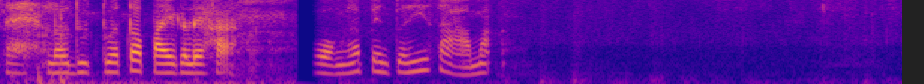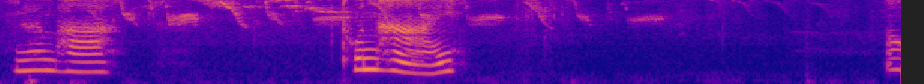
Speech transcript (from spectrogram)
แต่เราดูตัวต่อไปกันเลยค่ะบอกนะเป็นตัวที่สามอะเงื่อนพา ทุนหาย เอ้า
